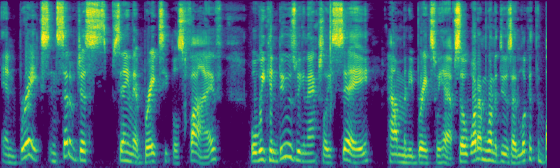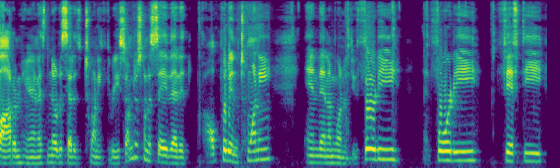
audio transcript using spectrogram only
and breaks. Instead of just saying that breaks equals 5, what we can do is we can actually say how many breaks we have. So what I'm going to do is I look at the bottom here and I notice that it's 23. So I'm just going to say that it, I'll put in 20 and then I'm going to do 30 and 40, 50,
